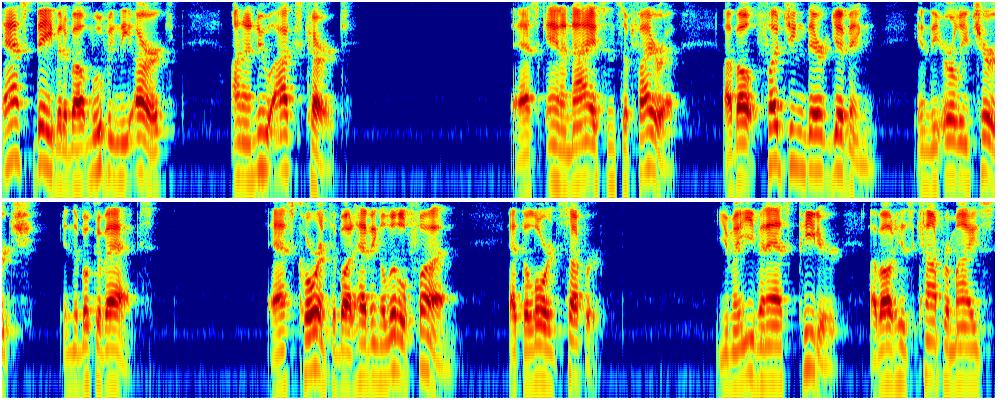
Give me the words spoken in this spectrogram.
Ask David about moving the ark on a new ox cart Ask Ananias and Sapphira about fudging their giving in the early church in the book of Acts. Ask Corinth about having a little fun at the Lord's Supper. You may even ask Peter about his compromise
